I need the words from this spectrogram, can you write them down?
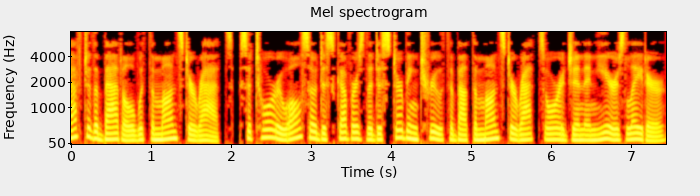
After the battle with the monster rats, Satoru also discovers the disturbing truth about the monster rat's origin and years later,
